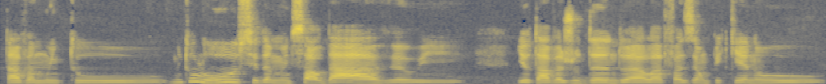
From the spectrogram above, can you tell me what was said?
estava muito muito lúcida, muito saudável e, e eu estava ajudando ela a fazer um pequeno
